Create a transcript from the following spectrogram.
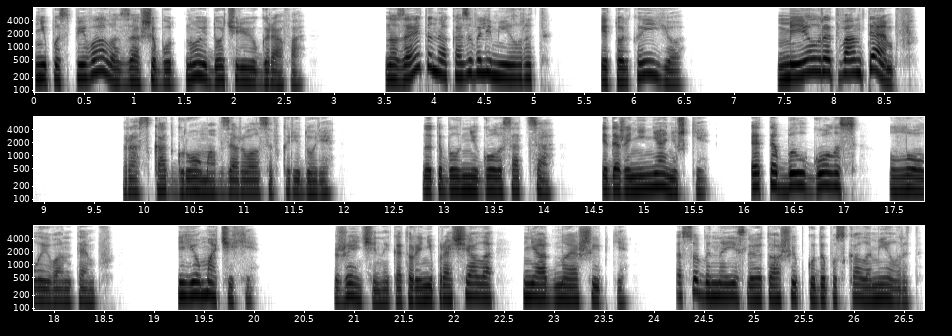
не поспевала за шебутной дочерью графа. Но за это наказывали Милред, и только ее. «Милред Ван Темпф!» Раскат грома взорвался в коридоре но это был не голос отца и даже не нянюшки. Это был голос Лолы Ван ее мачехи, женщины, которая не прощала ни одной ошибки, особенно если эту ошибку допускала Милред.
